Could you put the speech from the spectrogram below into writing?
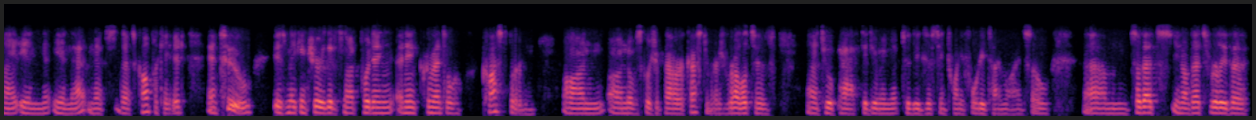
uh, in in that, and that's that's complicated. And two is making sure that it's not putting an incremental cost burden on on Nova Scotia Power customers relative uh, to a path to doing it to the existing 2040 timeline. So um, so that's you know that's really the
